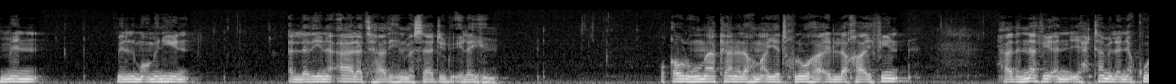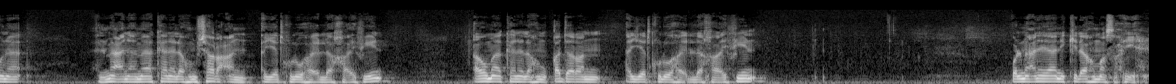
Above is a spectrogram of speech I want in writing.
من من المؤمنين الذين آلت هذه المساجد إليهم. وقوله ما كان لهم أن يدخلوها إلا خائفين هذا النفي أن يحتمل أن يكون المعنى ما كان لهم شرعا أن يدخلوها إلا خائفين أو ما كان لهم قدرا أن يدخلوها إلا خائفين. والمعنيان يعني كلاهما صحيح.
